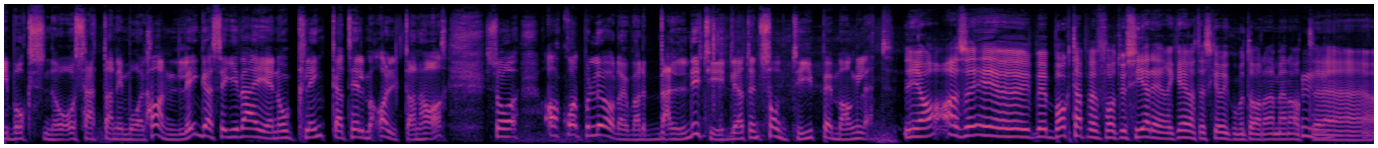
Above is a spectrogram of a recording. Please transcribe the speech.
i boksen og, og sette han i mål. Han ligger seg i veien og klinker til med alt han har. Så akkurat på lørdag var det veldig tydelig at en sånn type manglet. Ja, altså Bakteppet for at du sier det, Erik, er jo at jeg skrev en kommentar der. Jeg mener at eh,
